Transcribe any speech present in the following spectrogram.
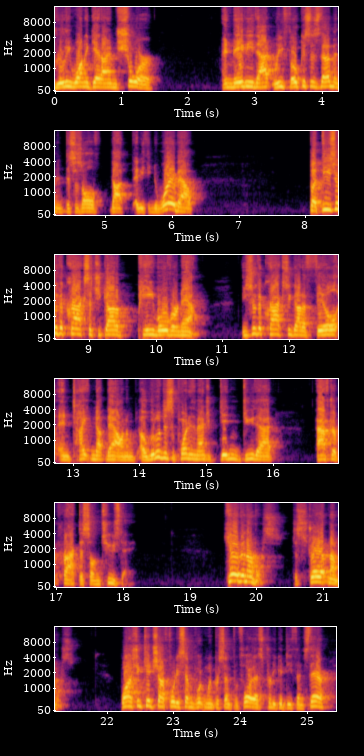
really want to get, I'm sure. And maybe that refocuses them. And this is all not anything to worry about. But these are the cracks that you got to pave over now. These are the cracks you got to fill and tighten up now. And I'm a little disappointed the Magic didn't do that after practice on Tuesday. Here are the numbers. Just straight up numbers. Washington shot 47.1% from floor. That's pretty good defense there.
